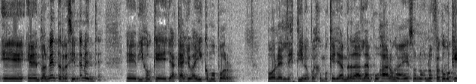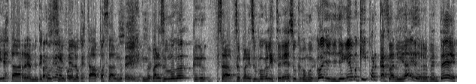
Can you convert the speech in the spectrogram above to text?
eh, eventualmente, recientemente, eh, dijo que ella cayó ahí como por, por el destino, pues como que ella en verdad la empujaron a eso, no, no fue como que ella estaba realmente Parece consciente fue- de lo que estaba pasando. Sí, y me parece un poco, que- o sea, se parece un poco a la historia de eso, que como que, coño, yo llegué aquí por casualidad y de repente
